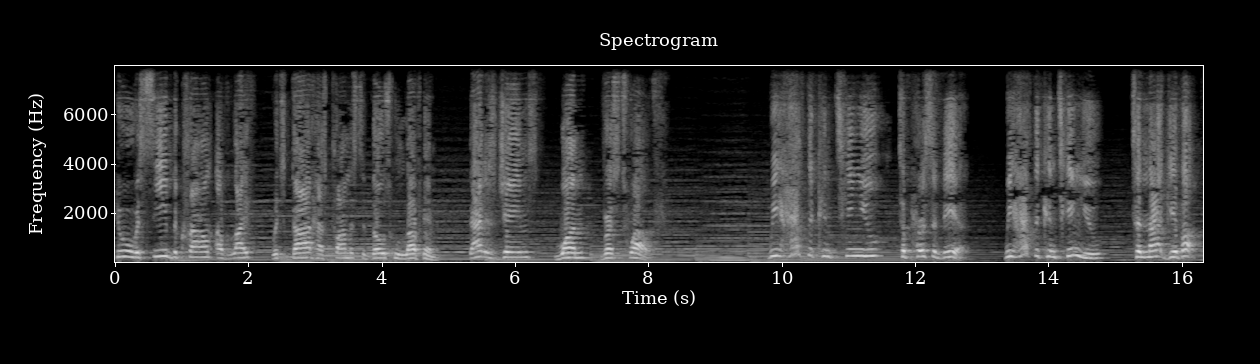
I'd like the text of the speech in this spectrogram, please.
he will receive the crown of life which God has promised to those who love him. That is James 1, verse 12. We have to continue to persevere we have to continue to not give up.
